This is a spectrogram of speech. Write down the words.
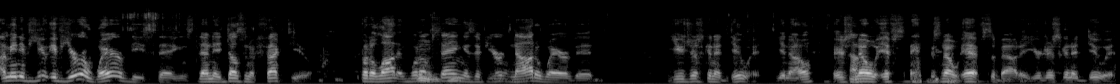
i mean if you if you're aware of these things then it doesn't affect you but a lot of what i'm Mhm. saying is if you're not aware of it you're just gonna do it you know there's Oh. no ifs there's no ifs about it you're just gonna do it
